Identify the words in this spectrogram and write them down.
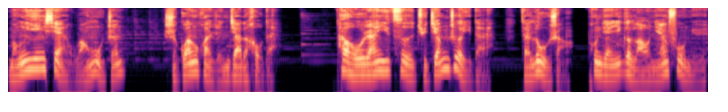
蒙阴县王木真，是官宦人家的后代。他偶然一次去江浙一带，在路上碰见一个老年妇女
